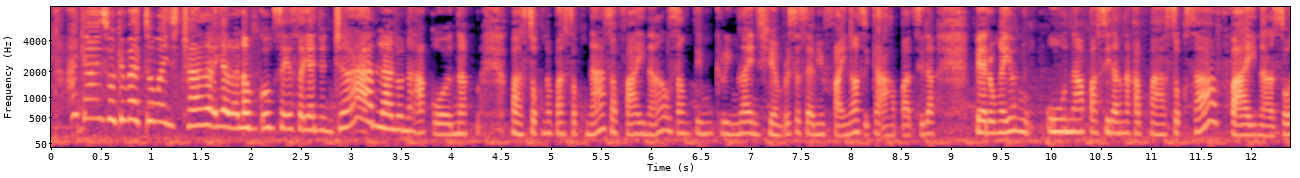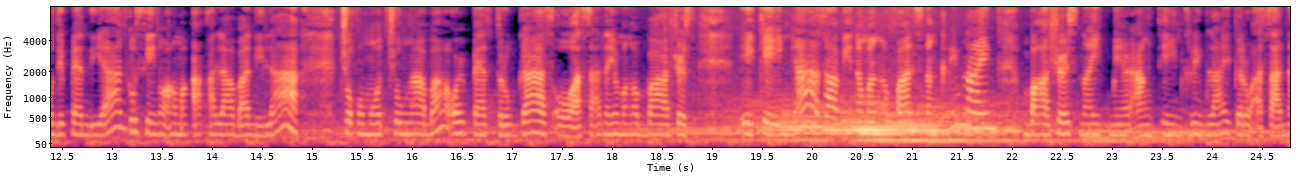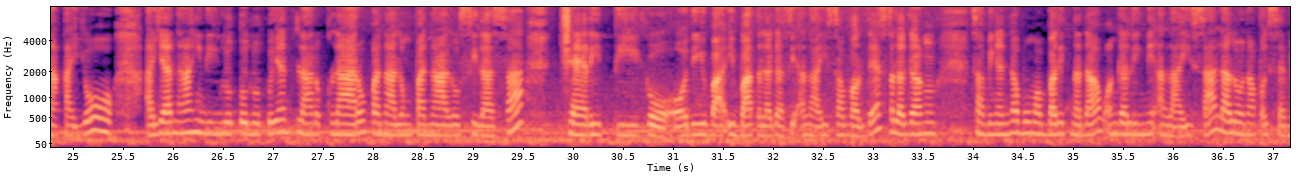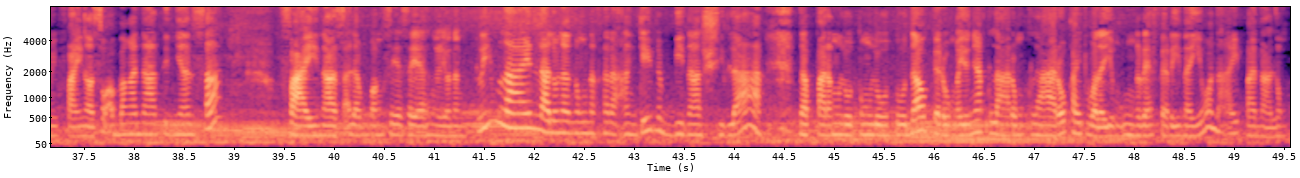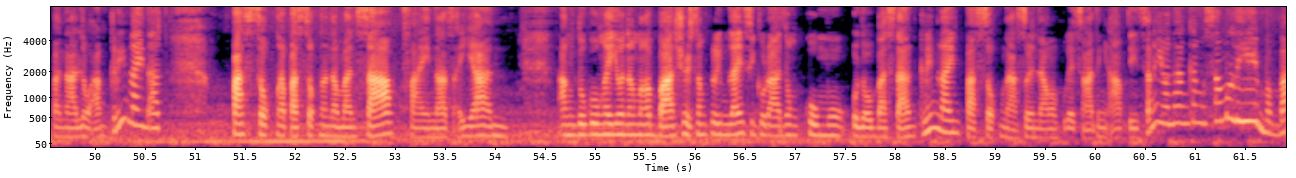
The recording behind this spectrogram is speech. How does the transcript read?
Hi guys! Welcome back to my channel. Ayan, alam kong saya-saya nyo dyan. Lalo na ako na pasok na pasok na sa finals ang Team Creamline. Siyempre sa semifinals, ikaapat sila. Pero ngayon, una pa silang nakapasok sa finals. So, depende yan kung sino ang makakalaban nila. Chocomocho nga ba? Or Petrogas? O asaan na yung mga bashers? AK nga, sabi ng mga fans ng Creamline, bashers nightmare ang Team Creamline. Pero asan na kayo? Ayan ha, hindi luto-luto yan. Klaro-klaro, panalong-panalo sila sa Cherry Tigo. O, di ba? Iba talaga si Alaisa Valdez. Talagang, sabi nga nila, bumabalik na daw. Ang galing ni Alaisa, lalo na pag semifinal. So, abangan natin yan sa finals. Alam ko ang saya-saya ngayon ng Creamline, lalo na nung nakaraang game na binash sila na parang lutong-luto daw. Pero ngayon niya, klarong-klaro, kahit wala yung referee na yun, ay panalong-panalo ang Creamline at pasok na pasok na naman sa finals. Ayan. Ang dugo ngayon ng mga bashers ng Creamline, siguradong kumukulo. Basta ang Creamline, pasok na. So, yun lamang po guys ang ating update sa ngayon. Hanggang sa muli. Bye-bye!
